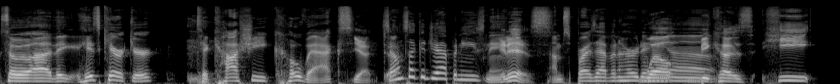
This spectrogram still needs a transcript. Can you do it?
So uh, the, his character, Takashi Kovacs. Yeah. Sounds like a Japanese name. It is. I'm surprised I haven't heard any. Well, uh, because he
